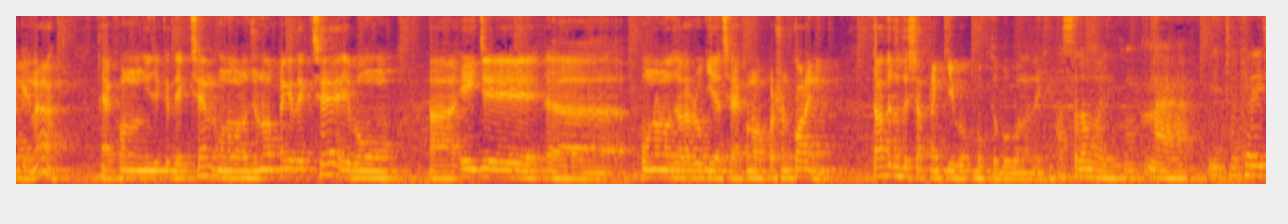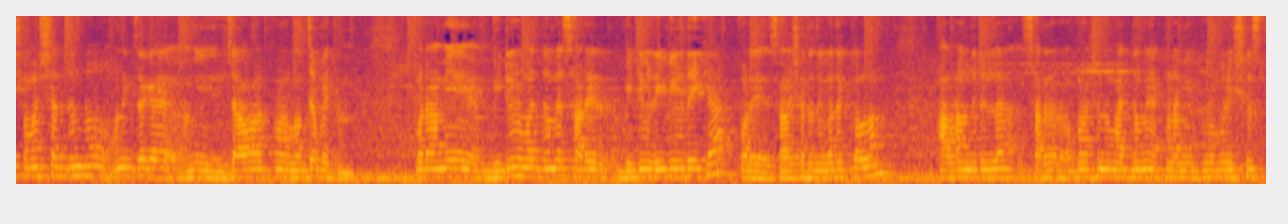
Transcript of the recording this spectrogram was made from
আগে না এখন নিজেকে দেখছেন অন্য জন্য আপনাকে দেখছে এবং এই যে অন্যান্য যারা রোগী আছে এখনও অপারেশন করেনি, তাদের উদ্দেশ্যে আপনার কি বক্তব্য বলেন দেখি। আসসালামু আলাইকুম। না, এই চোখের এই সমস্যার জন্য অনেক জায়গায় আমি যাওয়ার লজ্জা পেতাম পরে আমি ভিডিওর মাধ্যমে স্যারের ভিডিও রিভিউ দেখা পরে স্যারের সাথে যোগাযোগ করলাম। আলহামদুলিল্লাহ স্যারের অপারেশনের মাধ্যমে এখন আমি পুরোপুরি সুস্থ।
